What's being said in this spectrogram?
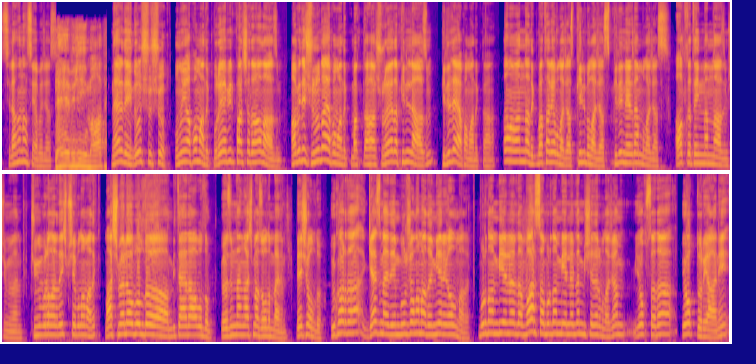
Silahı nasıl yapacağız? Ne bileyim abi. Neredeydi o? Şu şu. Bunu yapamadık. Buraya bir parça daha lazım. Ha bir de şunu da yapamadık. Bak daha şuraya da pil lazım. Pili de yapamadık daha. Tamam anladık. Batarya bulacağız. Pil bulacağız. Pili nereden bulacağız? Alt kata inmem lazım şimdi benim. Çünkü buralarda hiçbir şey bulamadık. Marshmallow buldum. Bir tane daha buldum. Gözümden kaçmaz oğlum benim. 5 oldu. Yukarıda gezmediğim, kurcalamadığım yeri kalmadı. Buradan bir yerlerden varsa buradan bir yerlerden bir şeyler bulacağım. Yoksa da yoktur yani.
